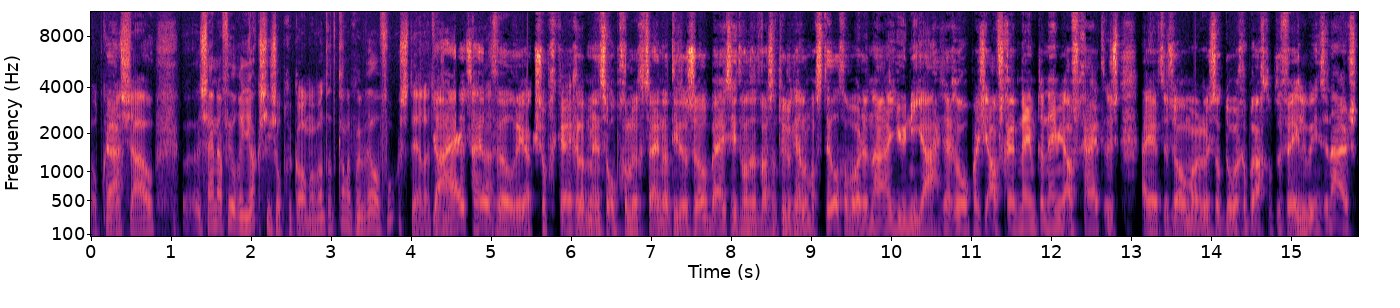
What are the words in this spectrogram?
op Curaçao. Zijn daar veel reacties op gekomen? Want dat kan ik me wel voorstellen. Ja, hij heeft er heel veel reacties op gekregen. Dat mensen opgelucht zijn dat hij er zo bij zit. Want het was natuurlijk helemaal stil geworden na juni. Ja, zegt Rob, als je afscheid neemt, dan neem je afscheid. Dus hij heeft de zomer rustig doorgebracht op de Veluwe in zijn huis.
